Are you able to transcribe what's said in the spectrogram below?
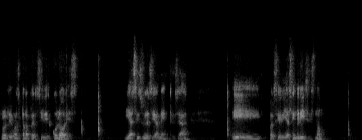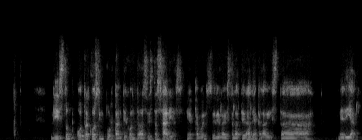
problemas para percibir colores. Y así sucesivamente, o sea, eh, percibirías en grises, ¿no? Listo. Otra cosa importante con todas estas áreas. Y acá, bueno, sería la vista lateral y acá la vista medial.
